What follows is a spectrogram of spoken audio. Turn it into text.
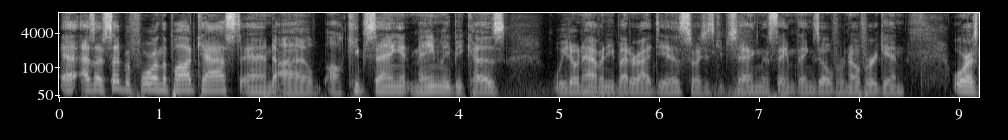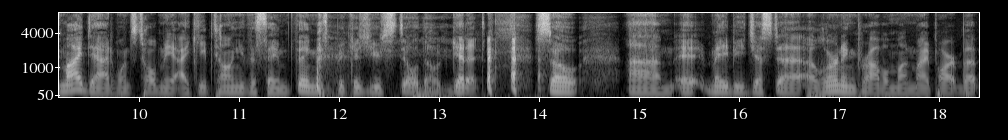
As I've said before on the podcast, and I'll, I'll keep saying it mainly because we don't have any better ideas, so I just keep saying the same things over and over again. Or as my dad once told me, I keep telling you the same things because you still don't get it. so um, it may be just a, a learning problem on my part, but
